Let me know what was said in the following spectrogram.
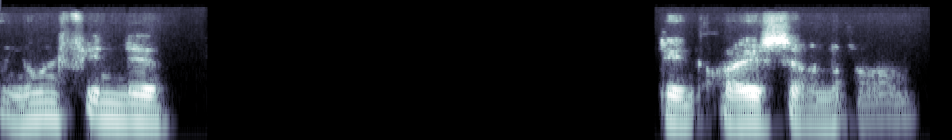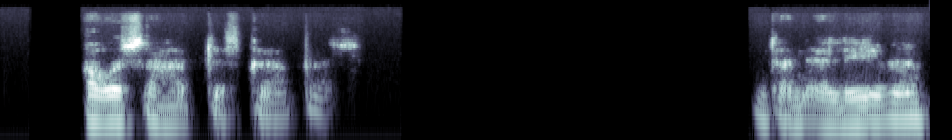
Und nun finde den äußeren Raum außerhalb des Körpers. Und dann erlebe,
